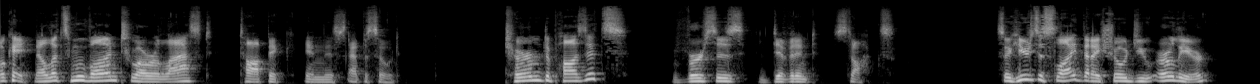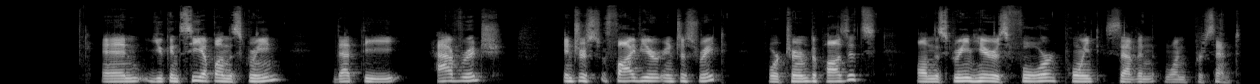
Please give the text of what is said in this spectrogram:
Okay, now let's move on to our last topic in this episode term deposits versus dividend stocks. So here's a slide that I showed you earlier and you can see up on the screen that the average interest five year interest rate for term deposits on the screen here is 4.71%.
